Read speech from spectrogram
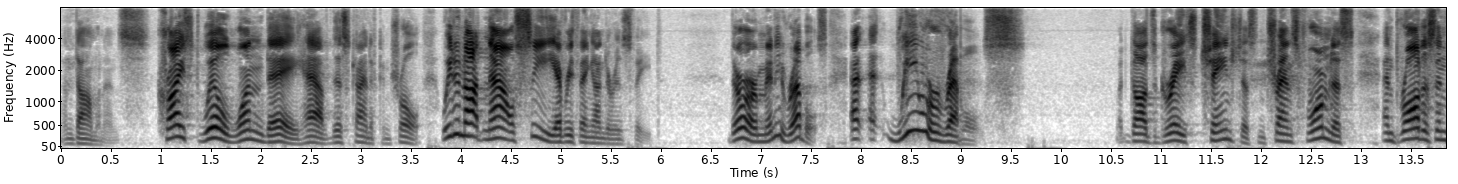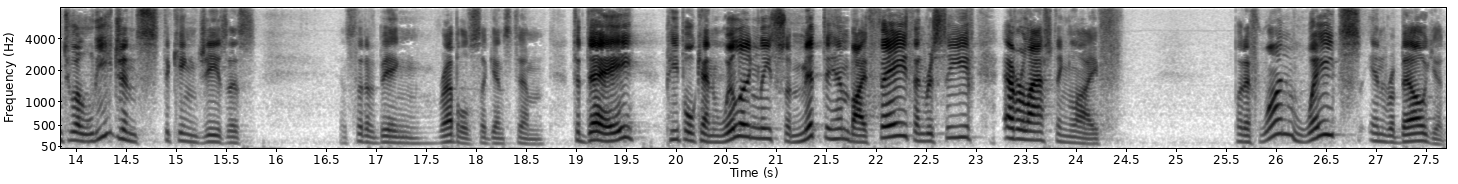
and dominance. Christ will one day have this kind of control. We do not now see everything under his feet. There are many rebels. And we were rebels. But God's grace changed us and transformed us and brought us into allegiance to King Jesus instead of being rebels against him. Today, people can willingly submit to him by faith and receive everlasting life. But if one waits in rebellion,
